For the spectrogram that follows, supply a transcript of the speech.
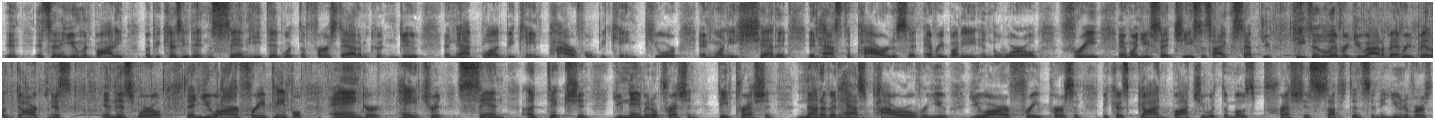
It, it's in a human body, but because he didn't sin, he did what the first Adam couldn't do. And that blood became powerful, became pure. And when he shed it, it has the power to set everybody in the world free. And when you said, Jesus, I accept you, He delivered you out of every bit of darkness in this world. And you are a free people. Anger, hatred, sin, addiction, you name it, oppression, depression, none of it has power over you. You are a free person because God bought you with the most precious substance in the universe,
